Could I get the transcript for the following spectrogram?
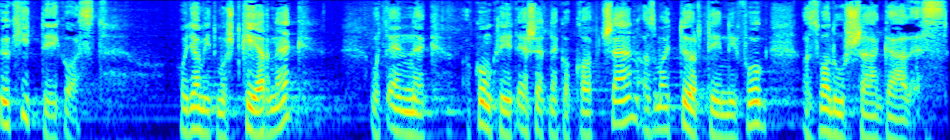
ők hitték azt, hogy amit most kérnek, ott ennek konkrét esetnek a kapcsán, az majd történni fog, az valósággá lesz.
